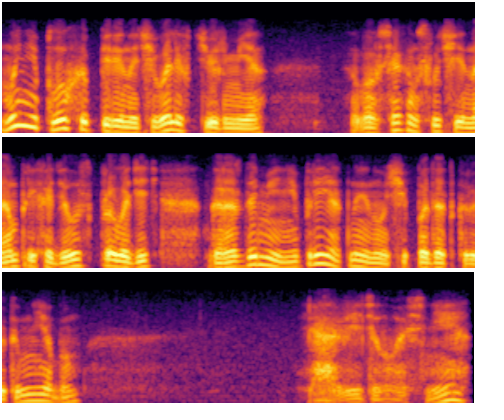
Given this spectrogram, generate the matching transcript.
Мы неплохо переночевали в тюрьме, — во всяком случае, нам приходилось проводить гораздо менее приятные ночи под открытым небом. «Я видел во сне,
